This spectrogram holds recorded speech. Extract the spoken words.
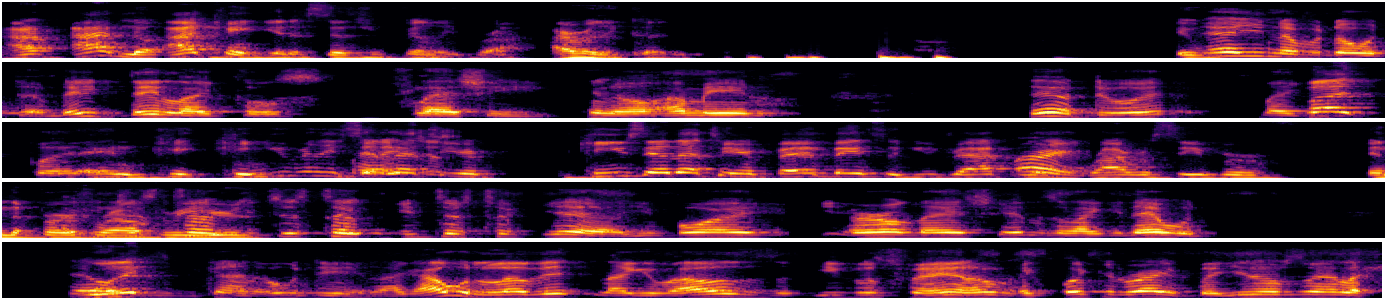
I, I know I can't get a sense from Philly, bro. I really couldn't. It, yeah, you never know with them. They they like those flashy, you know. I mean, they'll do it. Like, but but and can, can you really say that just, to your can you say that to your fan base if you draft right. a wide receiver in the first round three took, years? You just took you just took yeah, your boy Earl last year was like that would that would just be kind of OD. Like I would love it. Like if I was an Eagles fan, I'm like fucking right. But you know what I'm saying? Like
